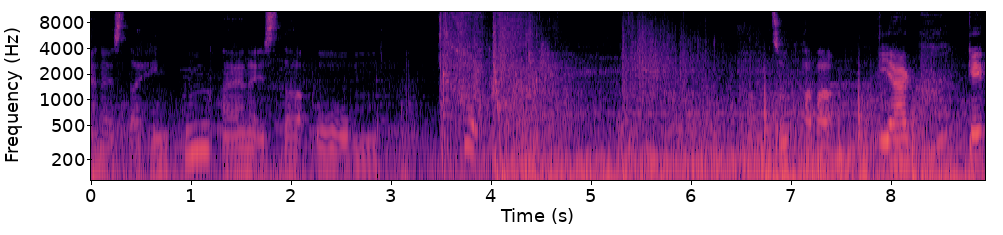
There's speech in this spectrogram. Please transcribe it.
Einer ist da hinten, einer ist da oben. Komm zu, Papa. Ja, geh.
